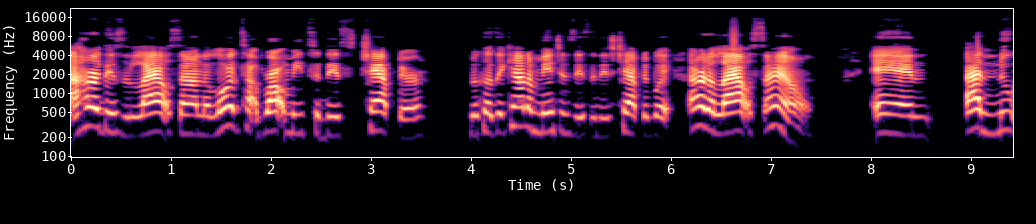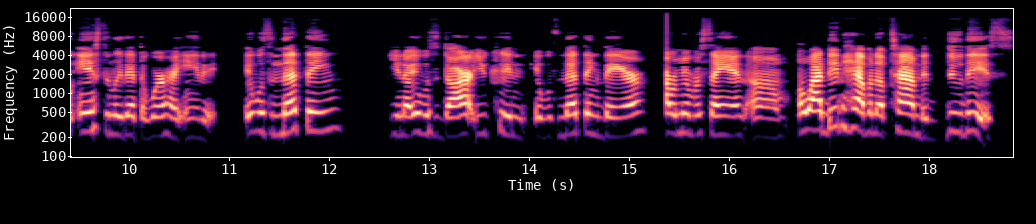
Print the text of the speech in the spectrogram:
I heard this loud sound. The Lord brought me to this chapter because it kind of mentions this in this chapter, but I heard a loud sound and I knew instantly that the word had ended. It was nothing, you know, it was dark. You couldn't, it was nothing there. I remember saying, um, oh, I didn't have enough time to do this.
